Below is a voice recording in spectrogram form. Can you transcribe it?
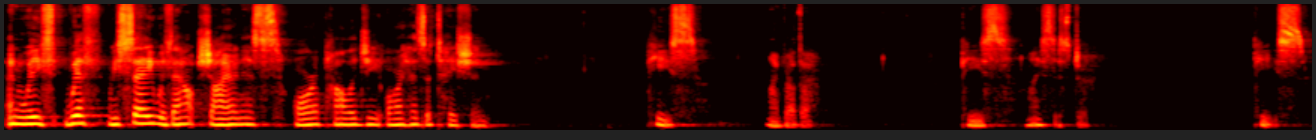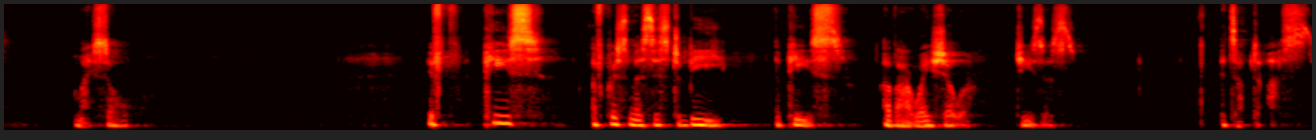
And we, with, we say without shyness or apology or hesitation, Peace, my brother. Peace, my sister. Peace, my soul. If peace of Christmas is to be the peace of our way shower, Jesus, it's up to us.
